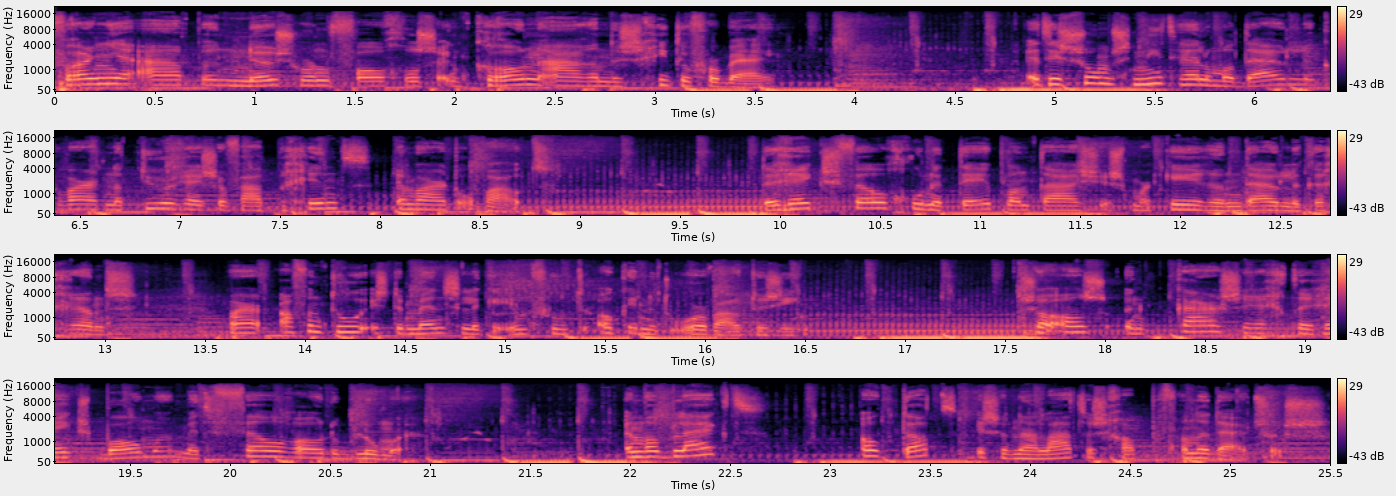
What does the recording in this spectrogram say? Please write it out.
Franjeapen, neushoornvogels en kroonarenden schieten voorbij. Het is soms niet helemaal duidelijk waar het natuurreservaat begint en waar het ophoudt. De reeks felgroene theeplantages markeren een duidelijke grens. Maar af en toe is de menselijke invloed ook in het oerwoud te zien. Zoals een kaarsrechte reeks bomen met felrode bloemen. En wat blijkt? Ook dat is een nalatenschap van de Duitsers.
